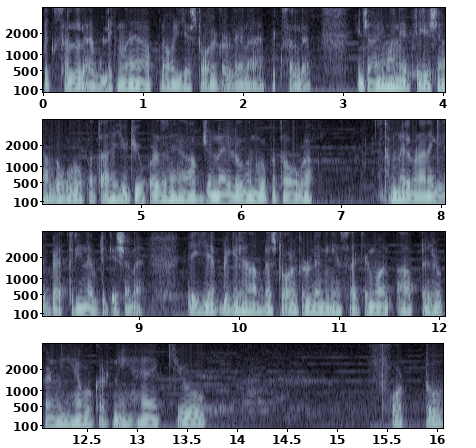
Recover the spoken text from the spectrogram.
पिक्सल लैब लिखना है आपने और ये इंस्टॉल कर लेना है पिक्सल लैब ये जानी मानी एप्लीकेशन आप लोगों को पता है यूट्यूबर्स हैं आप, जो नए लोग उनको पता होगा। थंबनेल बनाने के लिए बेहतरीन एप्लीकेशन है। एक ये एप्लीकेशन आपने इंस्टॉल कर लेनी है सेकेंड वन आपने जो करनी है, वो करनी है Q photo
